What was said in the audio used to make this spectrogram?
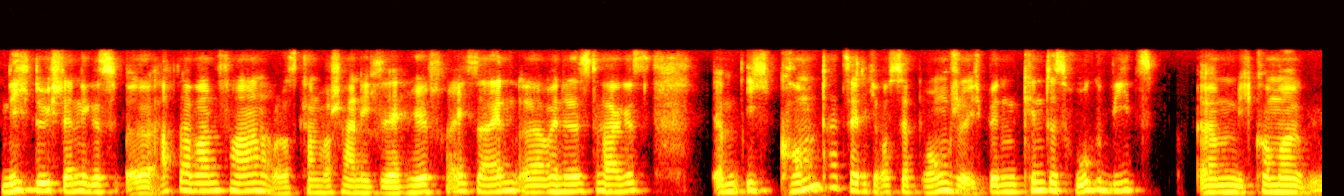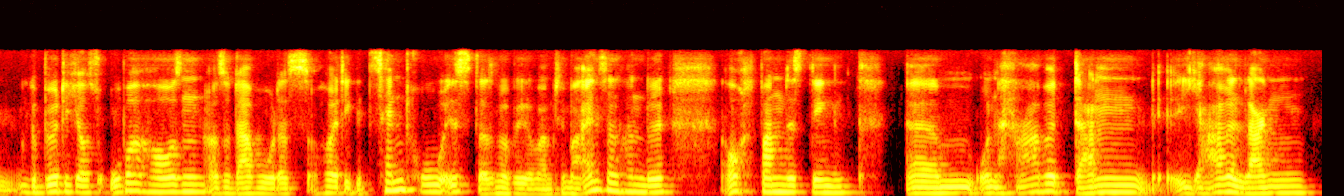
Nicht durch ständiges äh, Achterbahnfahren, aber das kann wahrscheinlich sehr hilfreich sein äh, am Ende des Tages. Ähm, ich komme tatsächlich aus der Branche. Ich bin Kind des Ruhrgebiets, ähm, ich komme gebürtig aus Oberhausen, also da, wo das heutige Zentro ist. Da sind wir wieder beim Thema Einzelhandel. Auch spannendes Ding. Ähm, und habe dann jahrelang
